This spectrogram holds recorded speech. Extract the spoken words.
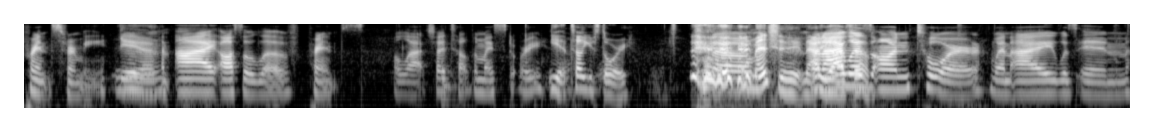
Prince for me. yeah, And I also love Prince a lot. Should I tell them my story? yeah. Tell your story. So, mention it now. when I was on tour, when I was in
